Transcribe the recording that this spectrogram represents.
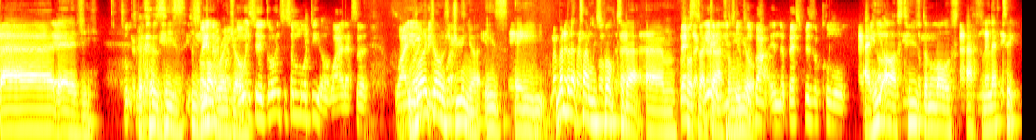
bad energy Talk to me. because he's he's Explain not Roy bro. Go Jones. into go into some more detail why that's a why you Roy Jones. Jr. is a. Remember that time we spoke to that um spoke Best, to that yeah, guy from New York, about in the best physical. and he asked who's the most athletic,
